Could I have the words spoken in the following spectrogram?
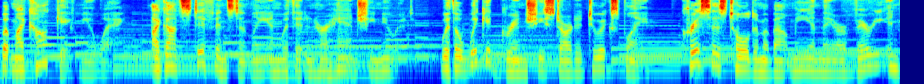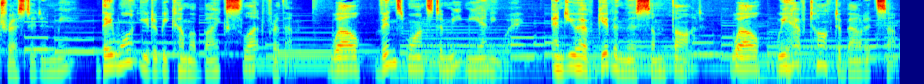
But my cock gave me away. I got stiff instantly, and with it in her hand, she knew it. With a wicked grin, she started to explain. Chris has told him about me, and they are very interested in me. They want you to become a bike slut for them. Well, Vince wants to meet me anyway. And you have given this some thought. Well, we have talked about it some.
